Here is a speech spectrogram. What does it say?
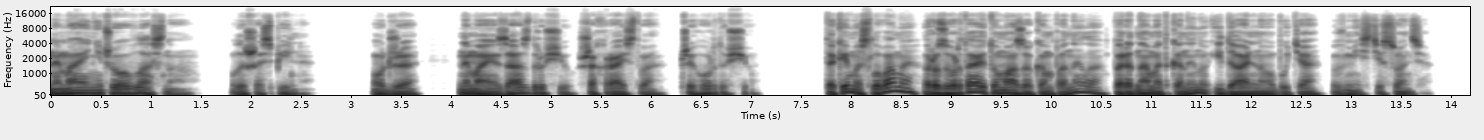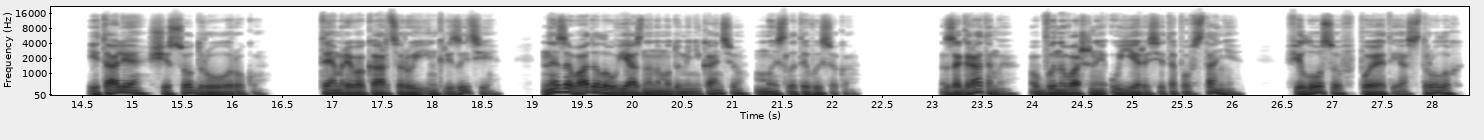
Немає нічого власного, лише спільне. Отже, немає заздрощів, шахрайства чи гордощів. Такими словами розгортає Томазо Кампанела перед нами тканину ідеального буття в місті сонця. Італія 602 року. Темрява карцеру й інквізиції не завадила ув'язненому домініканцю мислити високо. За ґратами, обвинувачений у єресі та повстанні, філософ, поет і астролог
